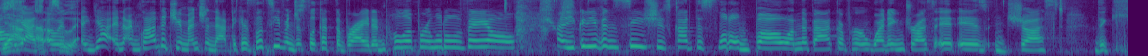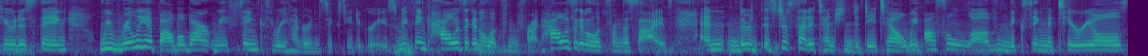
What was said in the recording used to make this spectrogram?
Oh, yeah, yes. absolutely. Oh, yeah, and I'm glad that you mentioned that because let's even just look at the bride and pull up her little veil. Uh, you can even see she's got this little bow on the back of her wedding dress. It is just the cutest thing. We really at Bobble BaubleBar, we think 360 degrees. We think how is it gonna look from the front? How is it gonna look from the sides? And there, it's just that attention to detail. We also love mixing materials.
